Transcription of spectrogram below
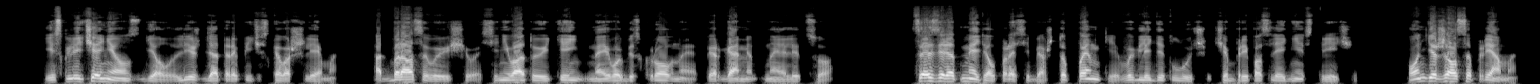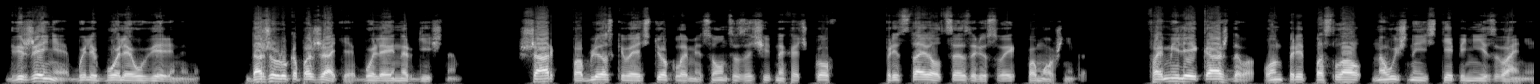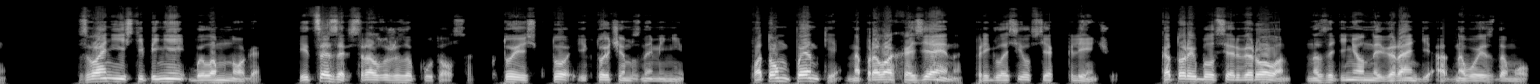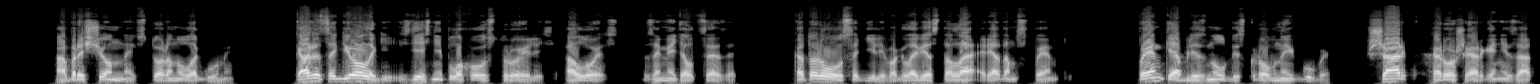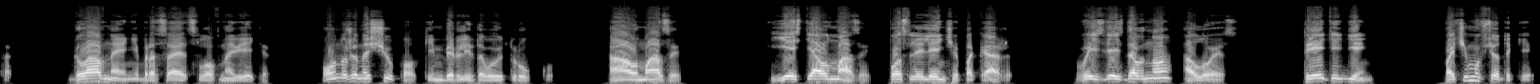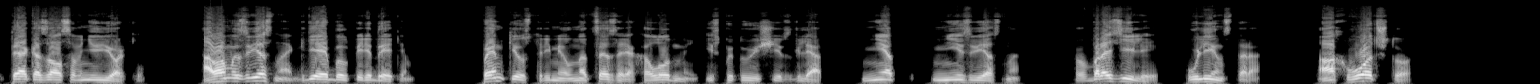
Исключение он сделал лишь для тропического шлема, отбрасывающего синеватую тень на его бескровное пергаментное лицо. Цезарь отметил про себя, что Пенки выглядит лучше, чем при последней встрече. Он держался прямо, движения были более уверенными, даже рукопожатие более энергичным. Шарк, поблескивая стеклами солнцезащитных очков, представил Цезарю своих помощников. Фамилии каждого он предпослал научные степени и звания. Званий и степеней было много, и Цезарь сразу же запутался, кто есть кто и кто чем знаменит. Потом Пенки на правах хозяина пригласил всех к ленчу, который был сервирован на затененной веранде одного из домов, обращенной в сторону лагуны. «Кажется, геологи здесь неплохо устроились, Алоэс», — заметил Цезарь, которого усадили во главе стола рядом с Пенки. Пенки облизнул бескровные губы. Шарк – хороший организатор. Главное, не бросает слов на ветер. Он уже нащупал кимберлитовую трубку. А алмазы? Есть и алмазы, после ленча покажет. Вы здесь давно, Алоэс? Третий день. Почему все-таки ты оказался в Нью-Йорке? А вам известно, где я был перед этим? Пенки устремил на Цезаря холодный, испытующий взгляд. Нет, неизвестно. В Бразилии, у Линстера. Ах, вот что!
